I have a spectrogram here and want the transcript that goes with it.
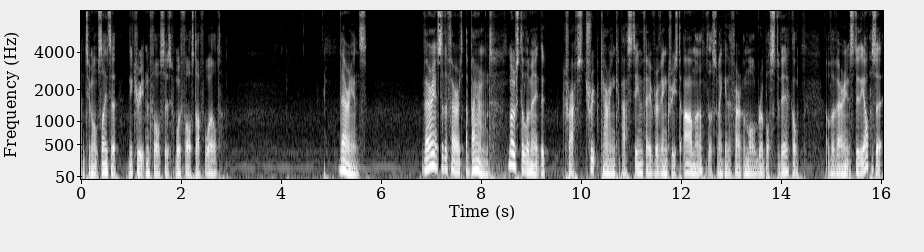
and two months later, the Kuritan forces were forced off-world. Variants Variants of the ferret abound. Most eliminate the craft's troop carrying capacity in favour of increased armour, thus making the ferret a more robust vehicle. Other variants do the opposite,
